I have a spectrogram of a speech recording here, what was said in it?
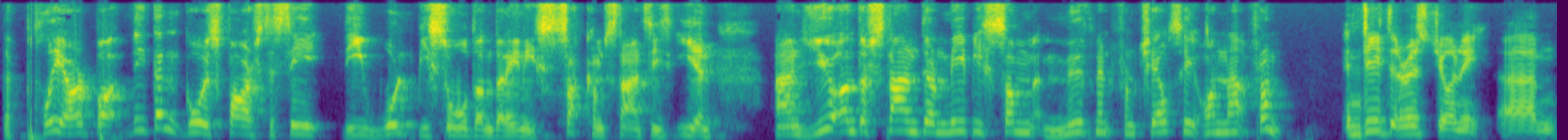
the player, but they didn't go as far as to say they won't be sold under any circumstances, Ian. And you understand there may be some movement from Chelsea on that front. Indeed, there is, Johnny, um,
